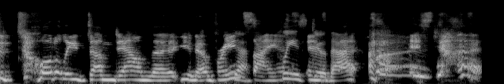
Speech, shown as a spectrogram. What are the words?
to totally dumb down the, you know, brain Yes, science. please do that. is that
